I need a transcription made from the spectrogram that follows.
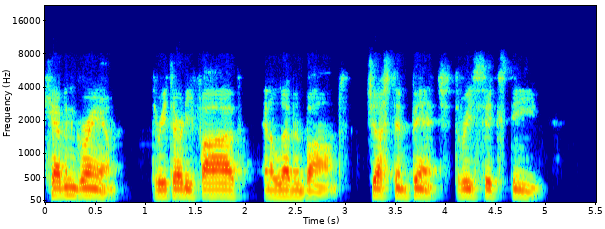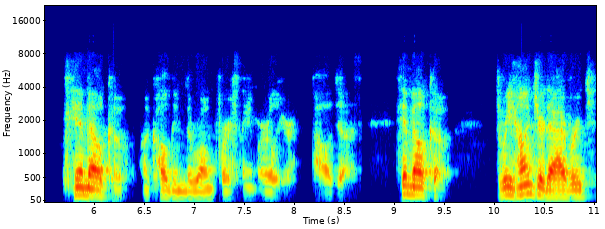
Kevin Graham, 335 and 11 bombs. Justin Bench, 316. Tim Elko, I called him the wrong first name earlier. Apologize. Tim Elko, 300 average,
